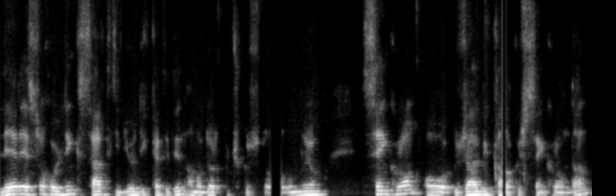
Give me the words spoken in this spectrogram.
LRS Holding sert gidiyor dikkat edin ama 4.5 üstü olumluyum. Senkron o güzel bir kalkış senkrondan.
